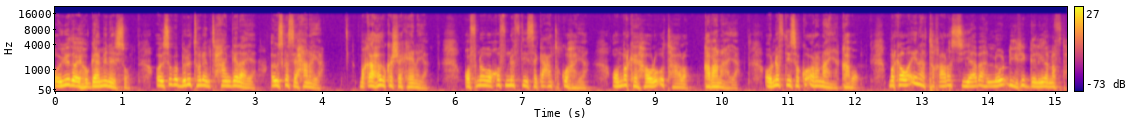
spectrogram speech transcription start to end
oo iyadoo ay hogaaminayso oo isagoo beritole imtixaan galaya ayuu iska seexanaya maqaaxadu ka sheekaynaya. Qofna waa qof naftiisa gacanta ku haya oo markay howlo u taalo qabanaya oo naftiisa ku odhanaya qabo. Marka waa inaad taqaano siyaabaha loo dhiirigeliyo nafta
